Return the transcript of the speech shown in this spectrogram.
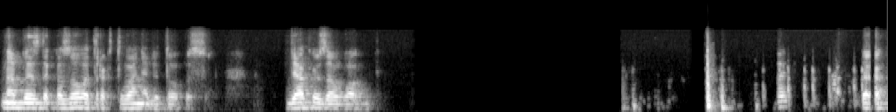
на бездоказове трактування літопису. Дякую за увагу. Так,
